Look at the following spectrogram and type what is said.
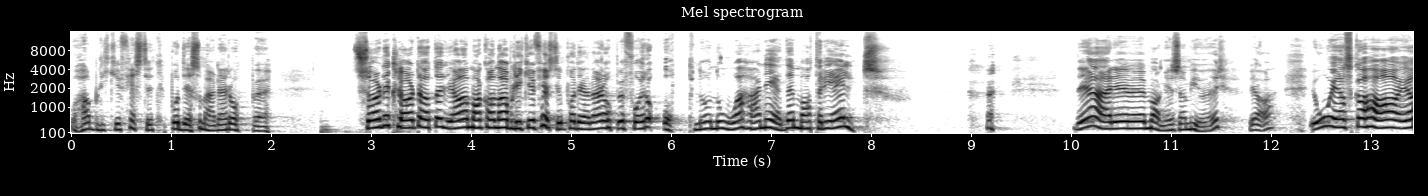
Å ha blikket festet på det som er der oppe. Så er det klart at ja, man kan ha blikket festet på det der oppe for å oppnå noe her nede materielt. Det er det eh, mange som gjør. Ja. Jo, jeg skal, ha, ja,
